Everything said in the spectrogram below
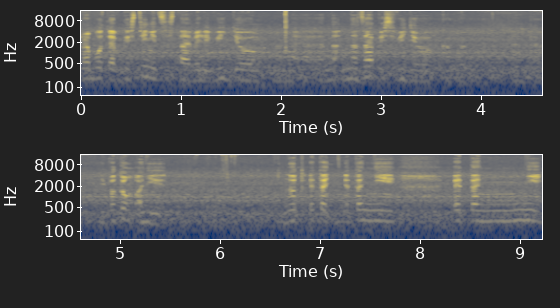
работая в гостинице, ставили видео, на, на запись видео, как бы, и потом они, ну это, это не, это не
